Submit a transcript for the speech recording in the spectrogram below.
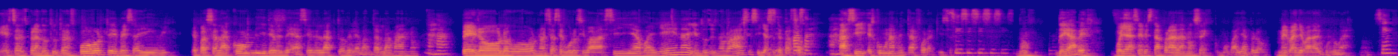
Estás esperando tu transporte, ves ahí que pasa la combi, debes de hacer el acto de levantar la mano, Ajá. pero luego no estás seguro si va vacía, va llena, y entonces no lo haces y ya se, te pasó. pasa. Ajá. Así, es como una metáfora quizás. Sí, sí, sí, sí, sí. No, de a ver, voy a hacer esta parada, no sé cómo vaya, pero me va a llevar a algún lugar, ¿no? Sí,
